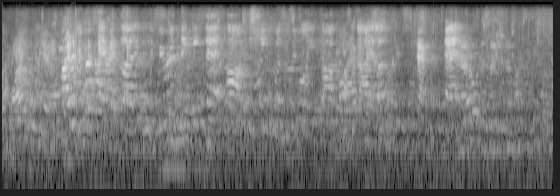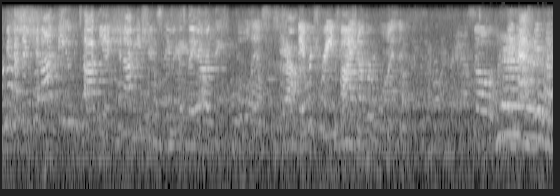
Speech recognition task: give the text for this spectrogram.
they um, uh, cannot be intimidating and cannot be shoes because they are the oldest. They were trained by number one. So it has to be, one-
